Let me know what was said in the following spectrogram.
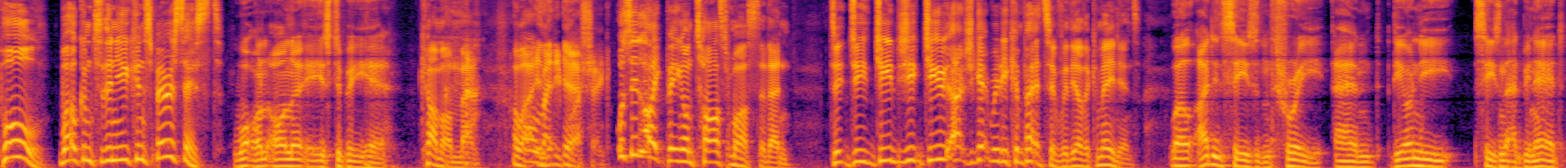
Paul, welcome to the new conspiracist. What an honour it is to be here. Come on, man. All Already blushing. What's it like being on Taskmaster then? Do, do, do, do, do you actually get really competitive with the other comedians? Well, I did season three, and the only season that had been aired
